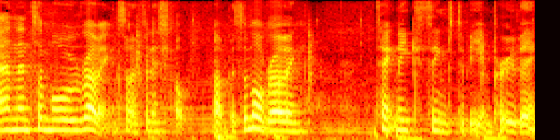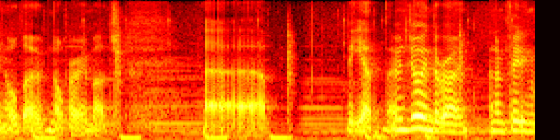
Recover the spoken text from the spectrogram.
And then some more rowing. So I finished up, up with some more rowing. Technique seems to be improving, although not very much. Uh, but yeah, I'm enjoying the rowing and I'm feeling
